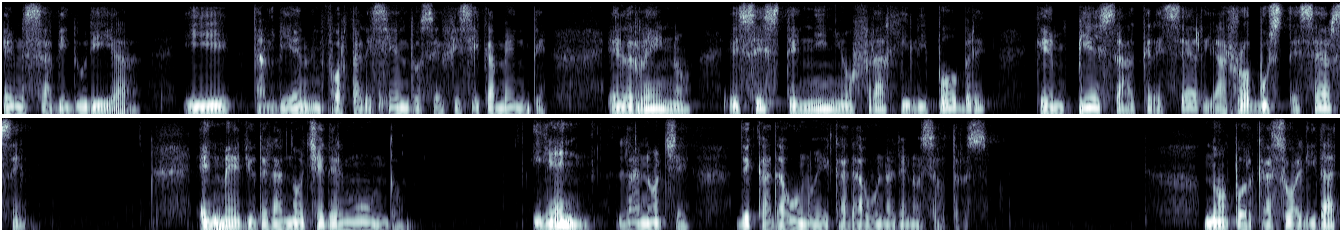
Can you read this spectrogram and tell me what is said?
en sabiduría y también fortaleciéndose físicamente. El reino es este niño frágil y pobre que empieza a crecer y a robustecerse en medio de la noche del mundo y en la noche de cada uno y cada una de nosotros. No por casualidad,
